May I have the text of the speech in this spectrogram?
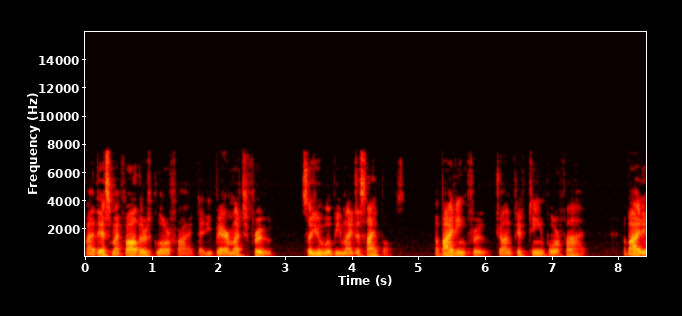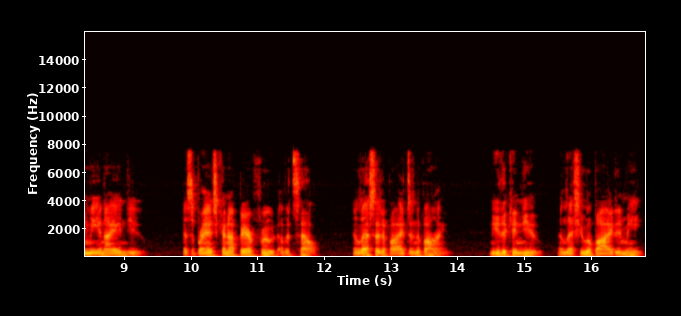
By this my Father is glorified, that you bear much fruit, so you will be my disciples. Abiding fruit. John 15:4, 5. Abide in me and I in you. As a branch cannot bear fruit of itself, unless it abides in the vine, neither can you, unless you abide in me.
